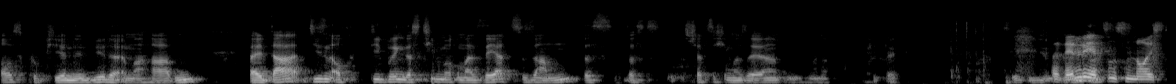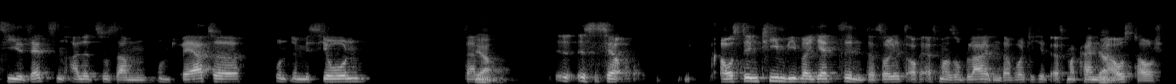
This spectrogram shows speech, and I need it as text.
rauskopieren, den wir da immer haben. Weil da, die sind auch, die bringen das Team auch immer sehr zusammen. Das, das schätze ich immer sehr. Feedback. Wenn wir jetzt uns ein neues Ziel setzen, alle zusammen und Werte und eine Mission, dann ja. ist es ja aus dem Team, wie wir jetzt sind. Das soll jetzt auch erstmal so bleiben. Da wollte ich jetzt erstmal keinen ja. mehr austauschen.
